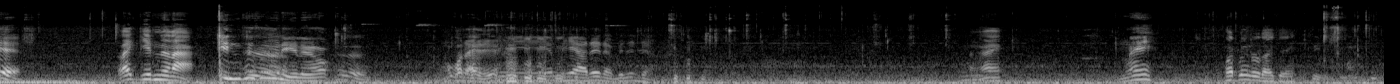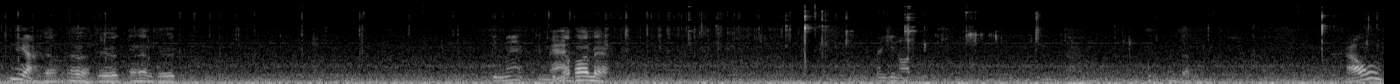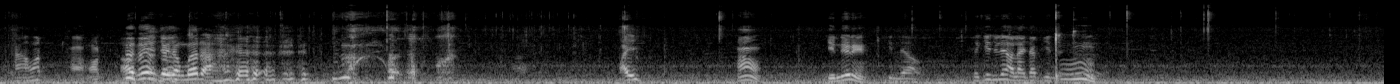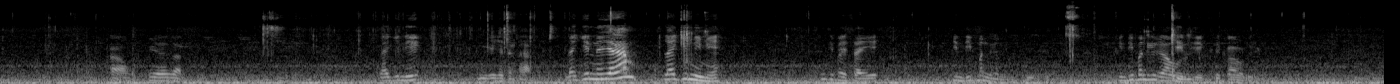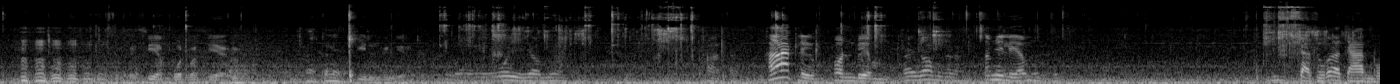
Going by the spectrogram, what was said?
ไรกินน่ะน่ะกินซื่อๆนี่แล้วเออเขาก็ได้เลยมีแพ้ได้เนี่ยเป็นนี่เนี่ยยังไงไงพัดเพิ่งตัวใดเก่งนี่มัน เนี่ยเดี๋ยวเออถืออย่างนั้นถือกินไหมกินไหมแล้วพอดแม่ไปกินฮอตเอาขาฮอตขาฮอตเอาที่เจ้ายังเบิดอะ ไป เอ้า กินดินี่กินแล้วไปกินอยู่แล้วอะไรจับกินอืมอ้าวพี่แล้วกัน ไล่กินอีกมึงก็เฮ็ดจังซั่นไล่กินในยามไล่กินนี่แหมมึงสิไปใส่กินดิบมันเงินกินดิบมันคือเก่ากินอีกคือเก่าเนี่ยไปเสียโคตรว่าเสียครับอะตัวนี้กินอย่างเดียวโอ้ยยอมยอมขาดครับฮาดหรือพอนเบียมใครยอมกันนะทำยี่เหลี่ยมจัดสูกับอาจารย์โบ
